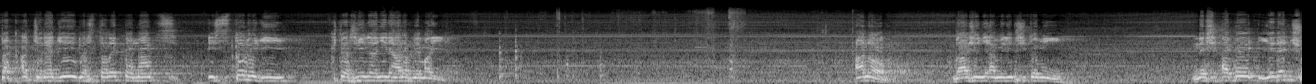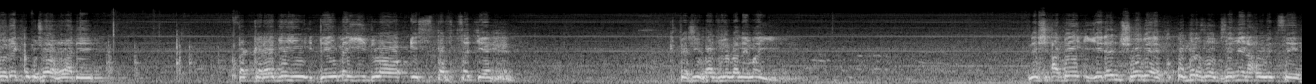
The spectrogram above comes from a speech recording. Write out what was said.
tak ať raději dostane pomoc i sto lidí, kteří na ní nárok nemají. Ano, vážení a milí přítomní, než aby jeden člověk umřel hlady, tak raději dejme jídlo i stovce těch, kteří hlad zrovna nemají. Než aby jeden člověk umrzl v země na ulici,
